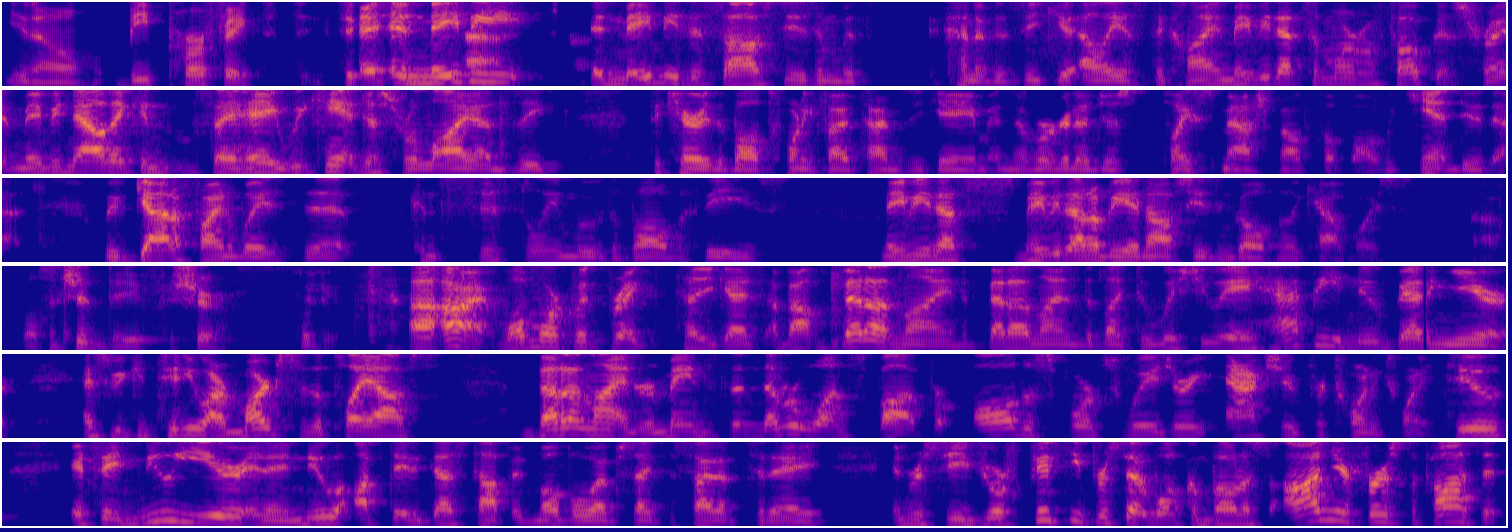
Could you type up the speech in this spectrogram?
you know, be perfect. To, to and maybe and maybe this offseason with kind of Ezekiel Elliott's decline, maybe that's a more of a focus, right? Maybe now they can say, hey, we can't just rely on Zeke to carry the ball 25 times a game and then we're going to just play smash mouth football. We can't do that we've got to find ways to consistently move the ball with these. Maybe that's maybe that'll be an offseason goal for the Cowboys. Uh, we'll see. It should be for sure. Uh, all right, one more quick break to tell you guys about Bet Online. Bet Online would like to wish you a happy new betting year as we continue our march to the playoffs. Bet Online remains the number one spot for all the sports wagering action for 2022. It's a new year and a new updated desktop and mobile website to sign up today and receive your 50% welcome bonus on your first deposit.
